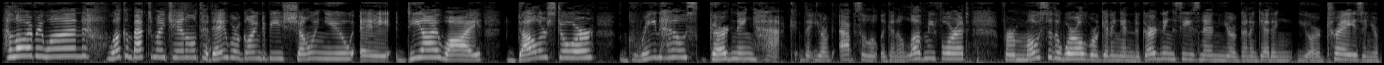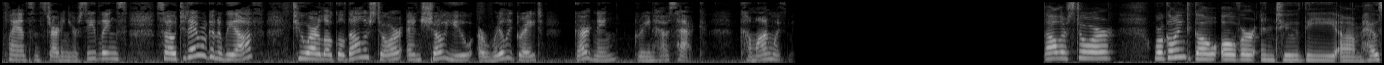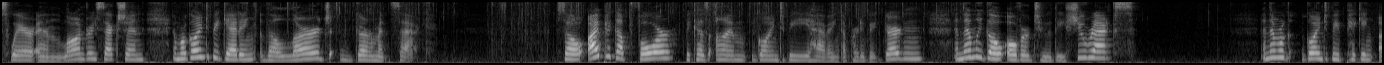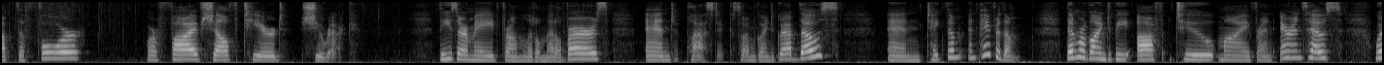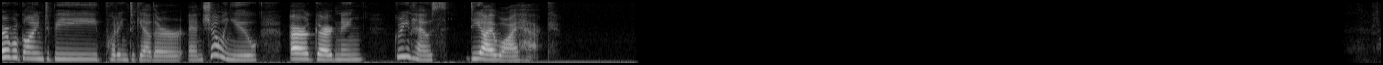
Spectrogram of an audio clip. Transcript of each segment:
Hello everyone, welcome back to my channel. Today we're going to be showing you a DIY dollar store greenhouse gardening hack that you're absolutely going to love me for it. For most of the world, we're getting into gardening season and you're going to getting your trays and your plants and starting your seedlings. So today we're going to be off to our local dollar store and show you a really great gardening greenhouse hack. Come on with me. Dollar store. We're going to go over into the um, houseware and laundry section and we're going to be getting the large garment sack. So I pick up four because I'm going to be having a pretty big garden. And then we go over to the shoe racks. And then we're going to be picking up the four or five shelf tiered shoe rack. These are made from little metal bars and plastic. So I'm going to grab those and take them and pay for them. Then we're going to be off to my friend Erin's house where we're going to be putting together and showing you our gardening greenhouse DIY hack.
